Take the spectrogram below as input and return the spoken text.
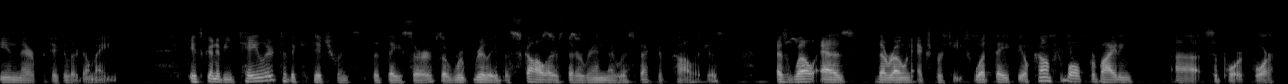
in their particular domain. It's going to be tailored to the constituents that they serve, so really the scholars that are in their respective colleges, as well as their own expertise, what they feel comfortable providing uh, support for,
